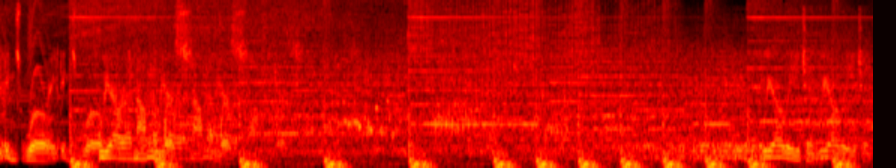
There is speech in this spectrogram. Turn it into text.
World. We are anonymous. We are legion. We are legion.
